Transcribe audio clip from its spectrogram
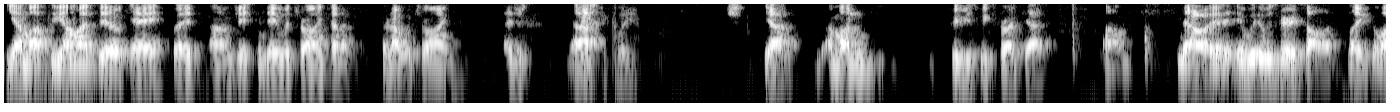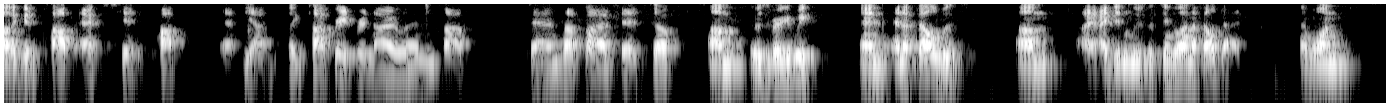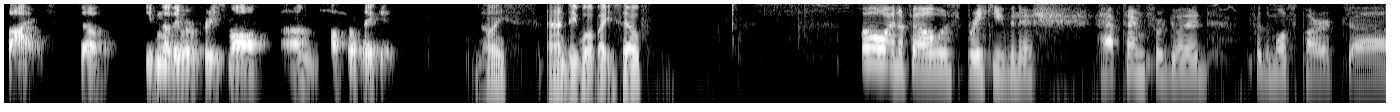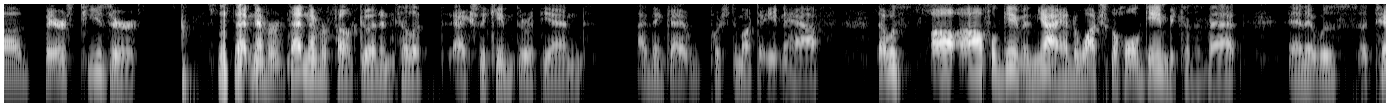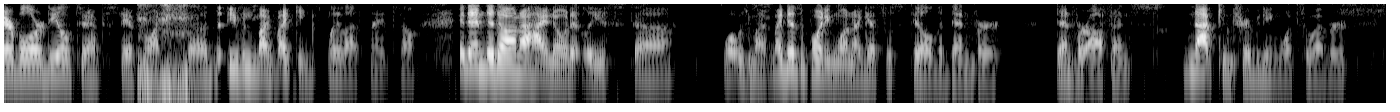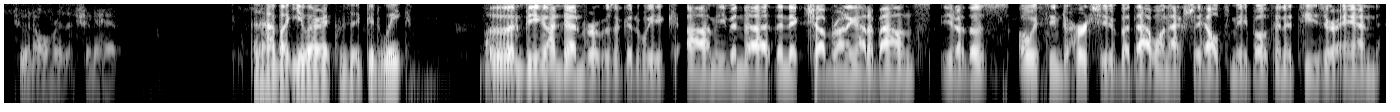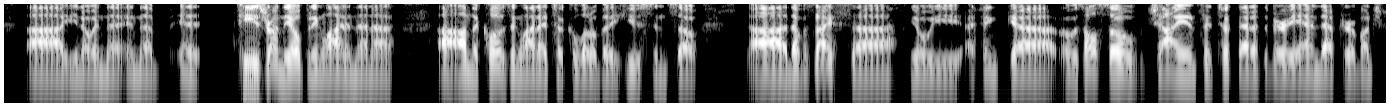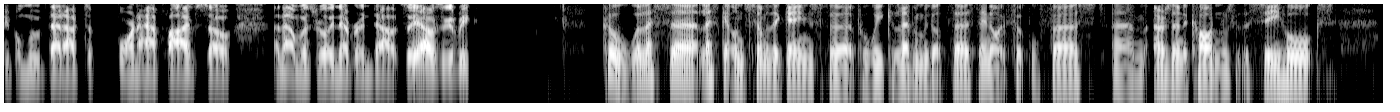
yeah, Matsuyama did okay, but um, Jason Day withdrawing kind of or not withdrawing. I just uh, basically. Yeah, I'm on previous week's broadcast. Um, no, it, it, it, was very solid. Like a lot of good top X hit, top, yeah, like top Great Britain, Ireland, top 10, top five hit. So um, it was a very good week. And NFL was, um, I, I, didn't lose a single NFL bet. I won five. So even though they were pretty small, um, I'll still take it. Nice. Andy, what about yourself? Oh, NFL was break even ish. Half times were good for the most part. Uh, Bears teaser that never that never felt good until it actually came through at the end. I think I pushed him out to eight and a half. That was an awful game, and yeah, I had to watch the whole game because of that. And it was a terrible ordeal to have to stay up and watch uh, even my Vikings play last night. So it ended on a high note, at least. Uh, what was my my disappointing one? I guess was still the Denver Denver offense not contributing whatsoever to an over that should have hit. And how about you, Eric? Was it a good week? Other than being on Denver, it was a good week. Um, even the the Nick Chubb running out of bounds, you know, those always seem to hurt you, but that one actually helped me both in a teaser and uh, you know in the in the in, teaser on the opening line, and then uh, uh, on the closing line, I took a little bit of Houston. So uh, that was nice. Uh, you know, we I think uh, it was also Giants. I took that at the very end after a bunch of people moved that out to four and a half, five. So uh, that was really never in doubt. So yeah, it was a good week. Cool. Well, let's uh, let's get on to some of the games for, for week eleven. We've got Thursday night football first. Um, Arizona Cardinals at the Seahawks.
